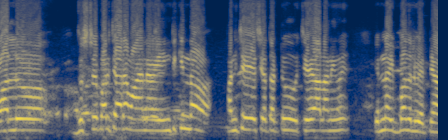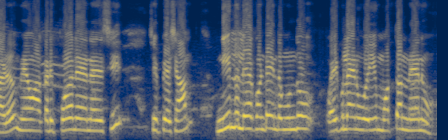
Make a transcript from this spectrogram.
వాళ్ళు దుష్టపరిచారం ఆయన ఇంటి కింద పనిచేసేటట్టు చేయాలని ఎన్నో ఇబ్బందులు పెట్టినాడు. మేము అక్కడికి పోలేనేసి చెప్పేశాం. నీళ్ళు లేకుంటే ఇంత ముందు వైపు లైన్ పోయి మొత్తం నేను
